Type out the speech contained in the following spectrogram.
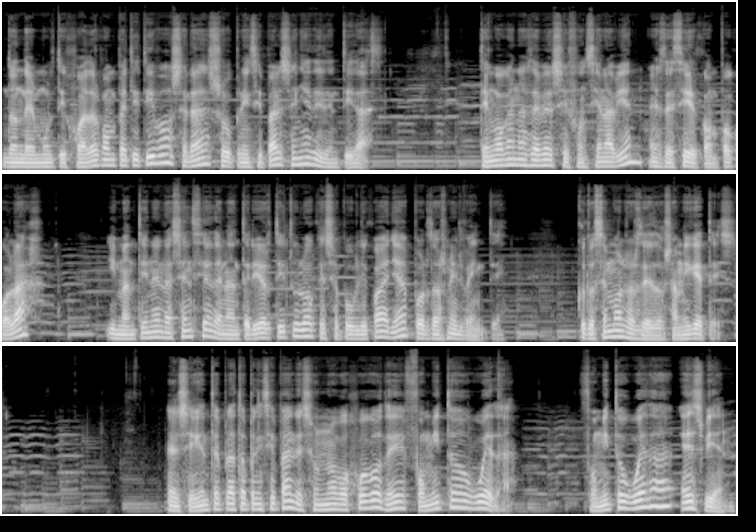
donde el multijugador competitivo será su principal seña de identidad. Tengo ganas de ver si funciona bien, es decir, con poco lag, y mantiene la esencia del anterior título que se publicó allá por 2020. Crucemos los dedos, amiguetes. El siguiente plato principal es un nuevo juego de Fumito Ueda. Fumito Ueda es bien.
